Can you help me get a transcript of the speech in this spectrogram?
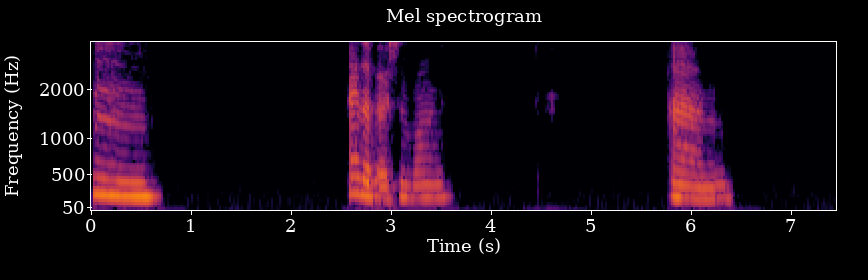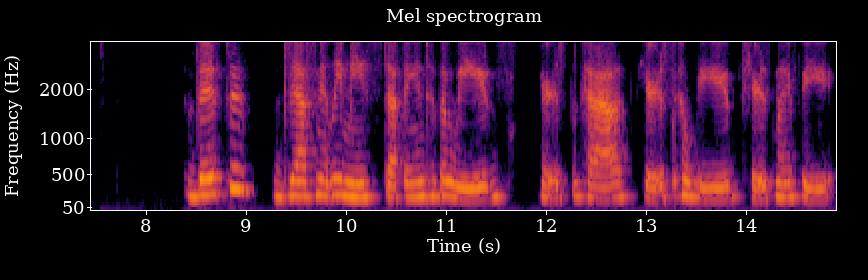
Hmm. I love Ocean Vuong. Um, this is definitely me stepping into the weeds. Here's the path, here's the weeds, here's my feet.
